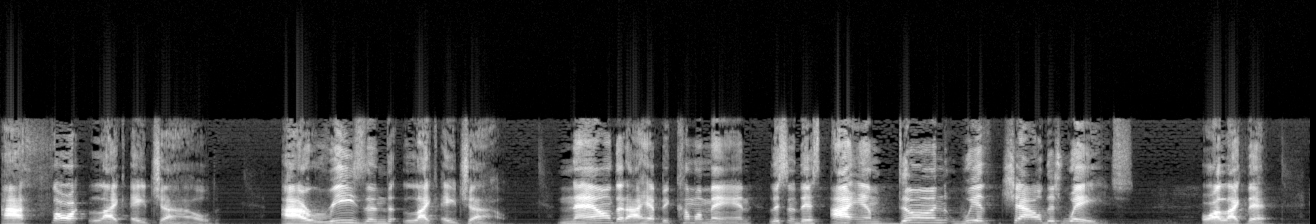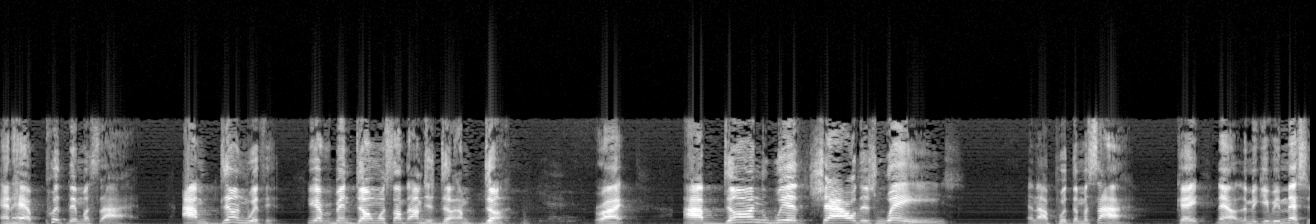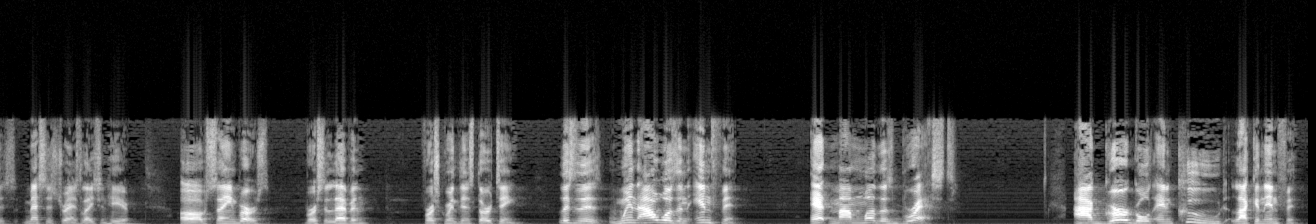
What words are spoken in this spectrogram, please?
I thought like a child, I reasoned like a child. Now that I have become a man, listen to this, I am done with childish ways. Or I like that. And have put them aside. I'm done with it. You ever been done with something? I'm just done. I'm done. Right? I'm done with childish ways and I put them aside. Okay? Now, let me give you a message, message translation here of same verse. Verse 11, 1 Corinthians 13. Listen to this. When I was an infant at my mother's breast, I gurgled and cooed like an infant.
